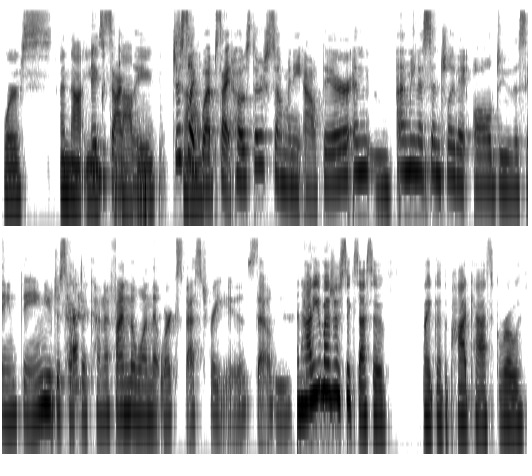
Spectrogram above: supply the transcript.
course and not use Exactly. Kajabi. Just like website hosts, there's so many out there. And Mhm. I mean, essentially, they all do the same thing. You just have Yeah. to kind of find the one that works best for you. So, And how do you measure success of like the podcast growth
